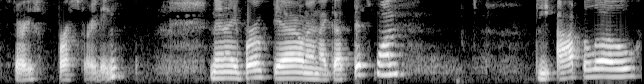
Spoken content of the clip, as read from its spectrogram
It's very frustrating. And then I broke down and I got this one. Doraemon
